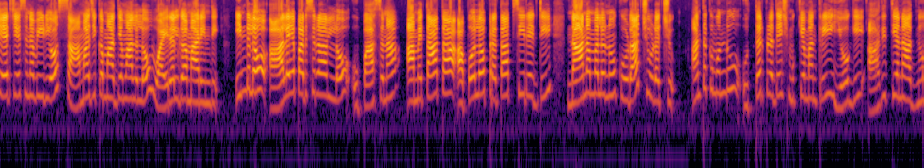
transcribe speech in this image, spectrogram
షేర్ చేసిన వీడియో సామాజిక మాధ్యమాలలో వైరల్గా మారింది. ఇందులో ఆలయ పరిసరాల్లో ఉపాసన ఆమె తాత అపోలో ప్రతాప్ రెడ్డి నానమ్మలను కూడా చూడొచ్చు. అంతకుముందు ఉత్తరప్రదేశ్ ముఖ్యమంత్రి యోగి ఆదిత్యనాథ్ను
